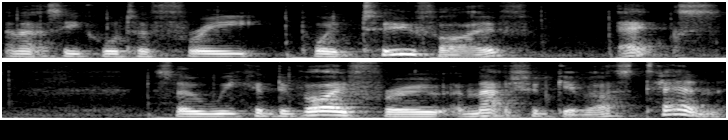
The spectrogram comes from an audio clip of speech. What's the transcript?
and that's equal to 3.25 x so we can divide through and that should give us 10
